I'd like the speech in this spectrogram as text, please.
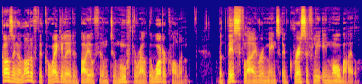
causing a lot of the coagulated biofilm to move throughout the water column. But this fly remains aggressively immobile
